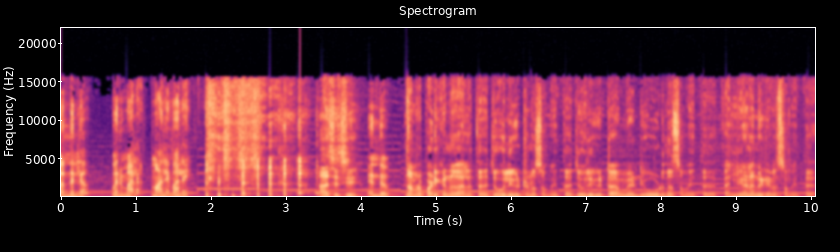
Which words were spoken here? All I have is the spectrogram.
വന്നല്ലോ? വനമാല? മാലേ മാലേ. ആ ചേച്ചി. എന്തു? നമ്മൾ പഠിക്കുന്ന കാലത്ത് ജോലി കിട്ടുന്ന സമയത്ത് ജോലി കിട്ടാൻ വേണ്ടി ഓടുന്ന സമയത്ത് കല്യാണം കഴിയുന്ന സമയത്ത്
